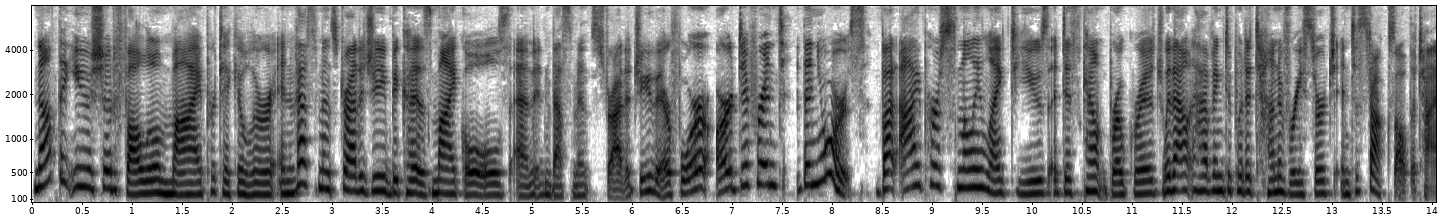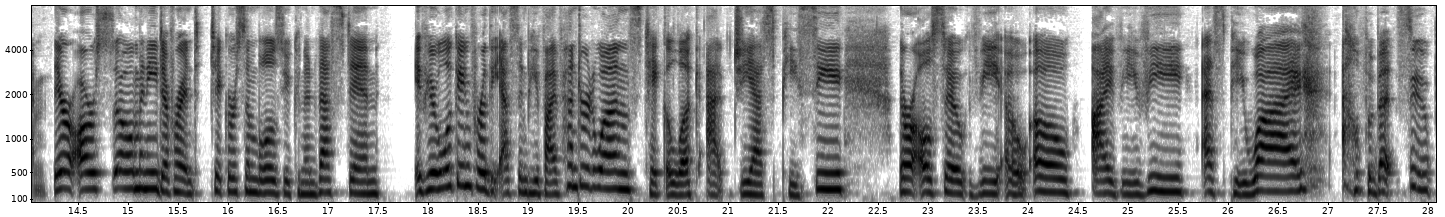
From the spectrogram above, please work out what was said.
Not that you should follow my particular investment strategy because my goals and investment strategy, therefore, are different than yours. But I personally like to use a discount brokerage without having to put a ton of research into stocks all the time. There are so many different ticker symbols you can invest in. If you're looking for the S&P 500 ones, take a look at GSPC. There are also VOO, IVV, SPY, Alphabet Soup,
